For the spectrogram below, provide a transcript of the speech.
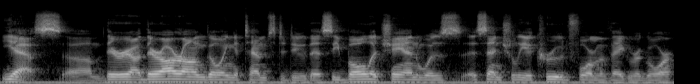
Yes, um, there are there are ongoing attempts to do this. Ebola Chan was essentially a crude form of egregore.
